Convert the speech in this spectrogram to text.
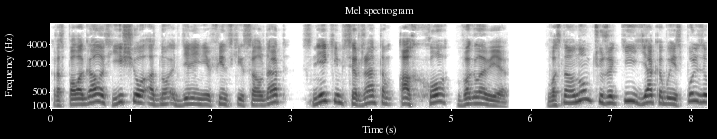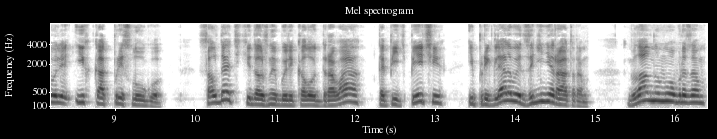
Располагалось еще одно отделение финских солдат с неким сержантом Аххо во главе. В основном чужаки якобы использовали их как прислугу. Солдатики должны были колоть дрова, топить печи и приглядывать за генератором, главным образом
